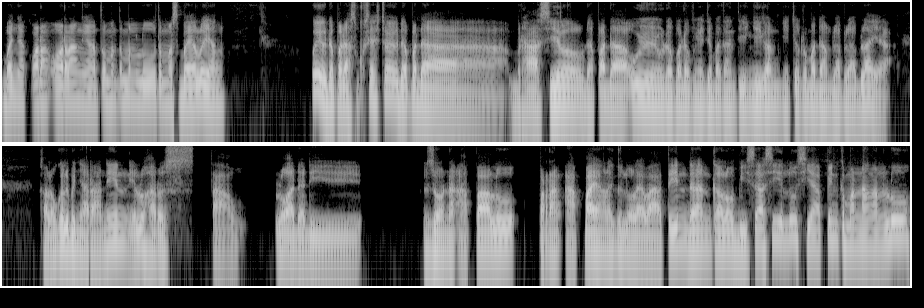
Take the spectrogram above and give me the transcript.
banyak orang-orang yang teman-teman lu, teman sebaya lu yang, wih udah pada sukses coy, udah pada berhasil, udah pada, wih udah pada punya jabatan tinggi kan, nyicil rumah dan bla bla bla, ya kalau gue lebih nyaranin ya lu harus tahu, lu ada di zona apa, lu perang apa yang lagi lu lewatin, dan kalau bisa sih lu siapin kemenangan lu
